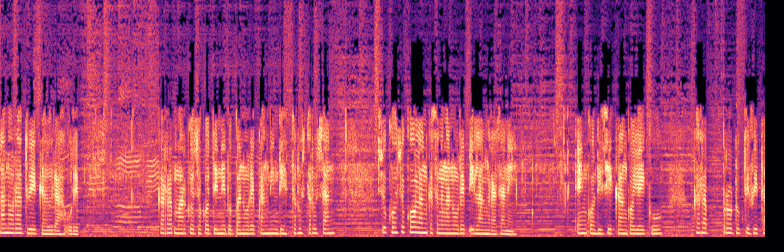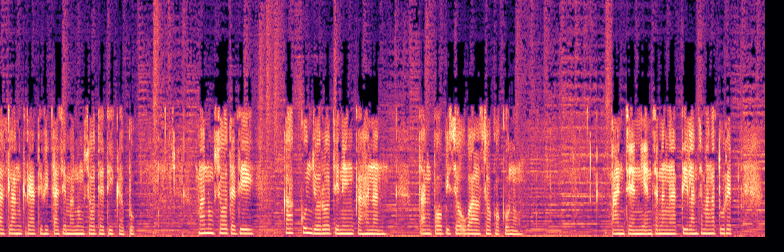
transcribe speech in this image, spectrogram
lan ora duwe gairah urip. Kerep marga saka beban urip kang nindih terus-terusan. Suka-suka lan kesenengan urip ilang rasane. Ing kondisi kang kaya iku, kerep produktivitas lan kreativitas manungsa dadi gabuk. Manungsa dadi kakunjara dening kahanan tanpa bisa uwal saka kono. Pancen yen seneng ati lan semangat urip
